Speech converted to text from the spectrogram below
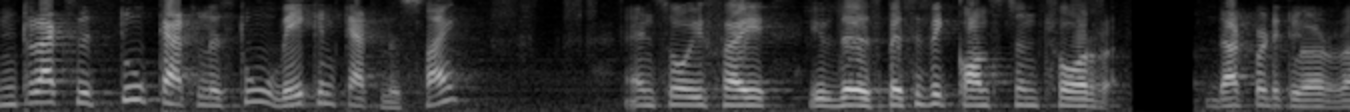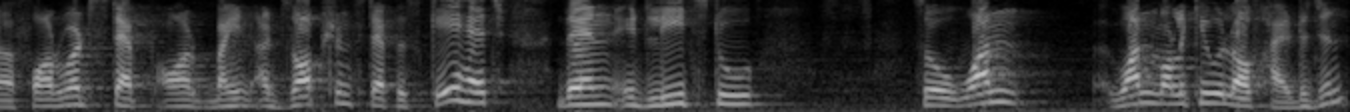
interacts with two catalysts, two vacant catalyst site and so if I if the specific constant for that particular uh, forward step or bind adsorption step is K h, then it leads to. So, one, one molecule of hydrogen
